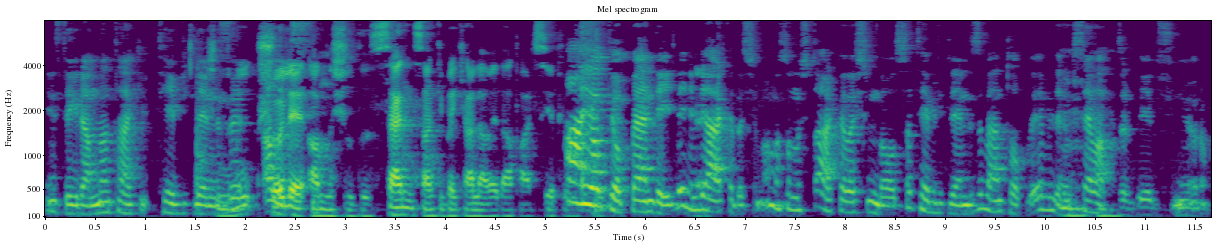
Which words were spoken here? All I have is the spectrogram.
Instagram'dan takip tebriklerinizi Şimdi bu şöyle alırız. anlaşıldı. Sen sanki bekarlığa veda partisi yapıyorsun. Aa yok yok ben değil. Benim Evet. bir arkadaşım ama sonuçta arkadaşım da olsa tebriklerinizi ben toplayabilirim. Hı. Sevaptır diye düşünüyorum.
